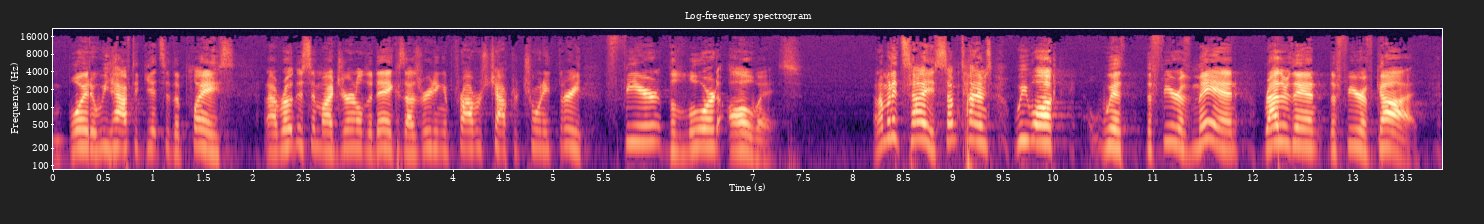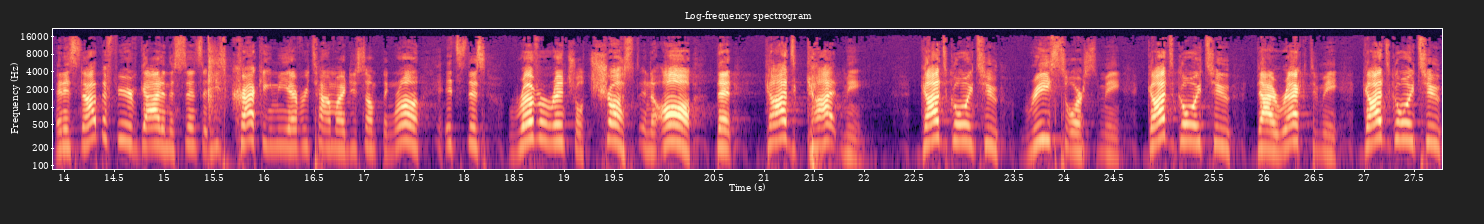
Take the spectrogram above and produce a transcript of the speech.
And boy, do we have to get to the place. And I wrote this in my journal today because I was reading in Proverbs chapter 23 fear the Lord always. And I'm going to tell you, sometimes we walk with the fear of man rather than the fear of God. And it's not the fear of God in the sense that He's cracking me every time I do something wrong. It's this reverential trust and awe that God's got me. God's going to resource me. God's going to direct me. God's going to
